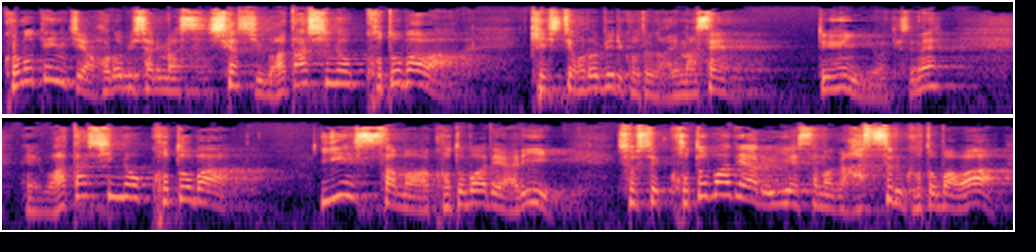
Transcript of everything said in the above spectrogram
この天地は滅び去ります。しかし私の言葉は決して滅びることがありません。というふうに言うわけですよね。私の言葉イエス様は言葉であり、そして言葉であるイエス様が発する言葉は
